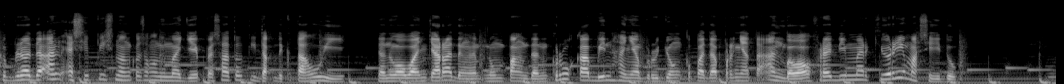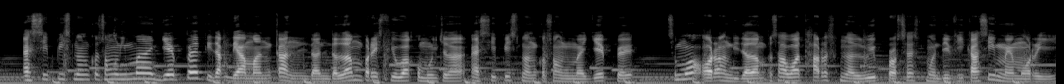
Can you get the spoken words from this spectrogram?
keberadaan SCP-905-JP1 tidak diketahui, dan wawancara dengan penumpang dan kru kabin hanya berujung kepada pernyataan bahwa Freddie Mercury masih hidup. SCP-905-JP tidak diamankan dan dalam peristiwa kemunculan SCP-905-JP, semua orang di dalam pesawat harus melalui proses modifikasi memori.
